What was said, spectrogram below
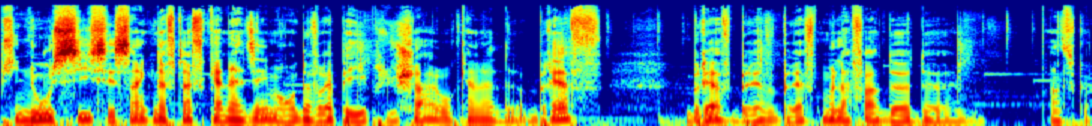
Puis nous aussi, c'est 5,99 canadiens, mais on devrait payer plus cher au Canada. Bref, bref, bref, bref. Moi, l'affaire de... En tout cas.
